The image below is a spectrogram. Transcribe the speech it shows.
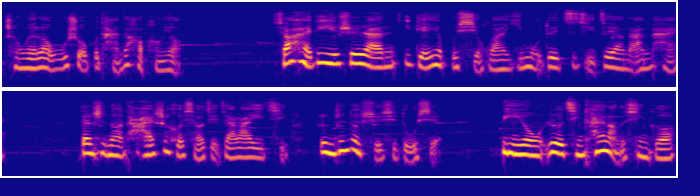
成为了无所不谈的好朋友。小海蒂虽然一点也不喜欢姨母对自己这样的安排，但是呢，她还是和小姐加拉一起认真的学习读写，并用热情开朗的性格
